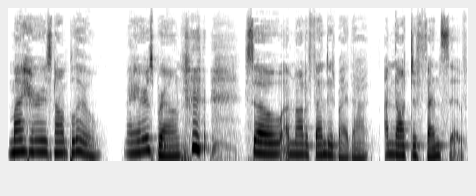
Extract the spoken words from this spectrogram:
my hair is not blue. My hair is brown. so I'm not offended by that. I'm not defensive.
